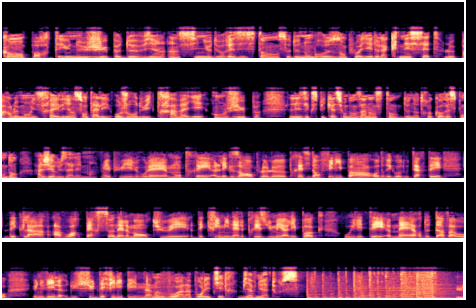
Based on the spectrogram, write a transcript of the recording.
Quand porter une jupe devient un signe de résistance, de nombreux employés de la Knesset, le Parlement israélien, sont allés aujourd'hui travailler en jupe. Les explications dans un instant de notre correspondant à Jérusalem. Et puis il voulait montrer l'exemple. Le président philippin Rodrigo Duterte déclare avoir personnellement tué des criminels présumés à l'époque où il était maire de Davao, une ville du sud des Philippines. Voilà pour les titres, bienvenue à tous.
